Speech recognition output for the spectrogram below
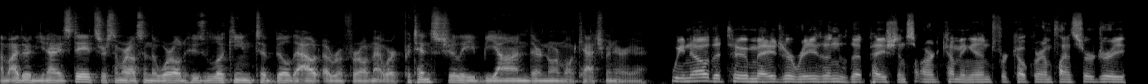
Um, either in the United States or somewhere else in the world who's looking to build out a referral network potentially beyond their normal catchment area? We know the two major reasons that patients aren't coming in for cochlear implant surgery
